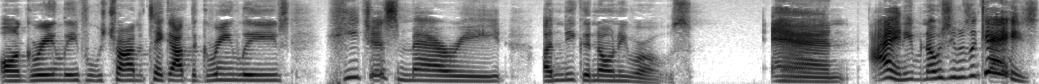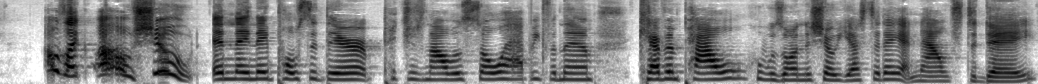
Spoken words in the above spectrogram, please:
on Greenleaf, who was trying to take out the green leaves he just married Anika Noni Rose. And I didn't even know she was engaged. I was like, oh shoot. And then they posted their pictures and I was so happy for them. Kevin Powell, who was on the show yesterday, announced today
